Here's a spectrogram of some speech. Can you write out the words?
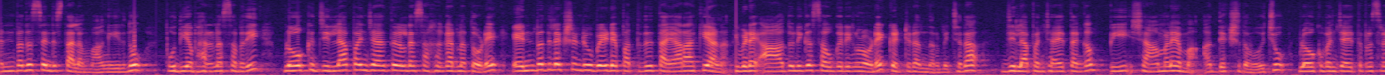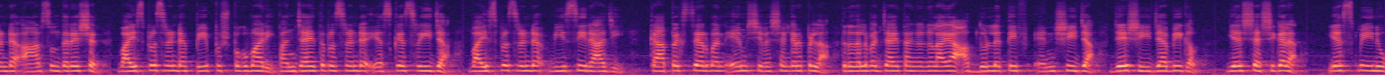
അൻപത് സെന്റ് സ്ഥലം വാങ്ങിയിരുന്നു. പുതിയ ഭരണസമിതി ബ്ലോക്ക് ജില്ലാ പഞ്ചായത്തുകളുടെ സഹകരണത്തോടെ എൺപത് ലക്ഷം രൂപയുടെ പദ്ധതി തയ്യാറാക്കിയാണ് ഇവിടെ ആധുനിക സൗകര്യങ്ങളോടെ കെട്ടിടം നിർമ്മിച്ചത്. ജില്ലാ പഞ്ചായത്ത് അംഗം പി ശ്യാമളയമ്മ അധ്യക്ഷത വഹിച്ചു. Block panchayat president R Sundaresan vice president P Pushpakumari panchayat president S K Sreeja vice president V C Raji Capex chairman M Sivasankarapillai ത്രിതല പഞ്ചായത്ത് അംഗങ്ങളായ Abdul Latheef N Sheeja J Sheeja Beegum S Sasikala S Meenu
